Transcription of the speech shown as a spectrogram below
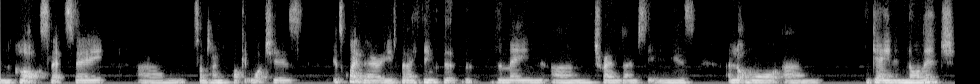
in clocks, let's say, um, sometimes pocket watches. It's quite varied, but I think that the, the main um, trend I'm seeing is a lot more um, gain in knowledge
